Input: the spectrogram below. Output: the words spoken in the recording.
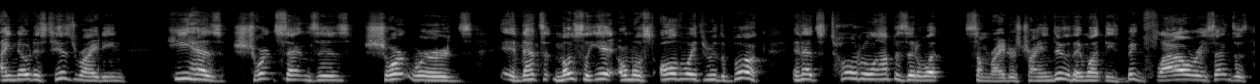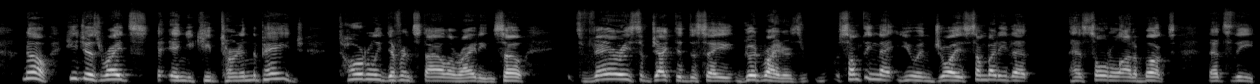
i noticed his writing he has short sentences short words and that's mostly it almost all the way through the book and that's total opposite of what some writers try and do they want these big flowery sentences no he just writes and you keep turning the page totally different style of writing so it's very subjective to say good writers, something that you enjoy, somebody that has sold a lot of books. That's the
